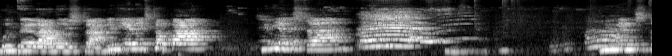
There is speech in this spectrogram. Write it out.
ಬುಂದೆ ಲಾಡು ಇಷ್ಟ. ನಿನ್ಗೇನ್ ಇಷ್ಟಪ್ಪ? ನಿನ್ಗೇನ್ ಇಷ್ಟ? ನಿನ್ಗೇನ್ ಇಷ್ಟ?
